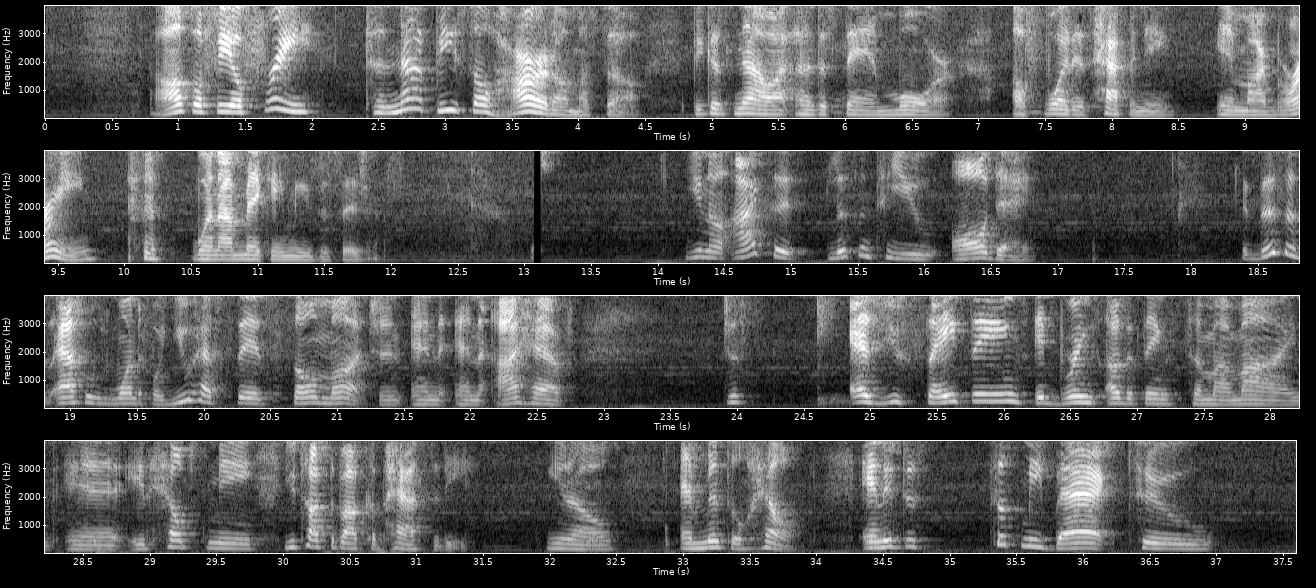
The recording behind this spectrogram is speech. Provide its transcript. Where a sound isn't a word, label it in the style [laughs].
I also feel free to not be so hard on myself because now I understand more of what is happening in my brain [laughs] when I'm making these decisions. You know, I could listen to you all day. This is absolutely wonderful. You have said so much and and and I have just as you say things, it brings other things to my mind and it helps me. You talked about capacity, you know, yes. and mental health. And yes. it just took me back to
